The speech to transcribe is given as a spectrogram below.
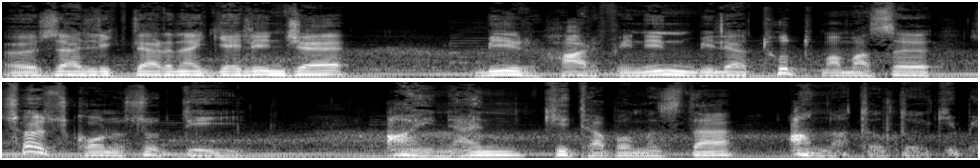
Özelliklerine gelince bir harfinin bile tutmaması söz konusu değil. Aynen kitabımızda anlatıldığı gibi.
